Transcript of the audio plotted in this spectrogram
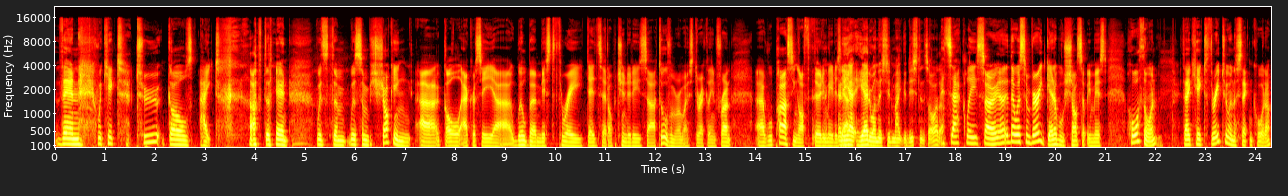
Then we kicked two goals eight. After then, with some with some shocking uh, goal accuracy, uh, Wilbur missed three dead set opportunities. Uh, two of them were almost directly in front. Uh, we're passing off thirty meters And out. he had, he had one that didn't make the distance either. Exactly. So uh, there were some very gettable shots that we missed. Hawthorn, they kicked 3 2 in the second quarter,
